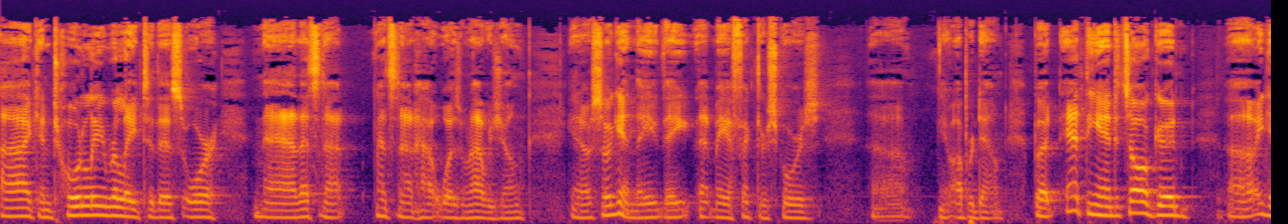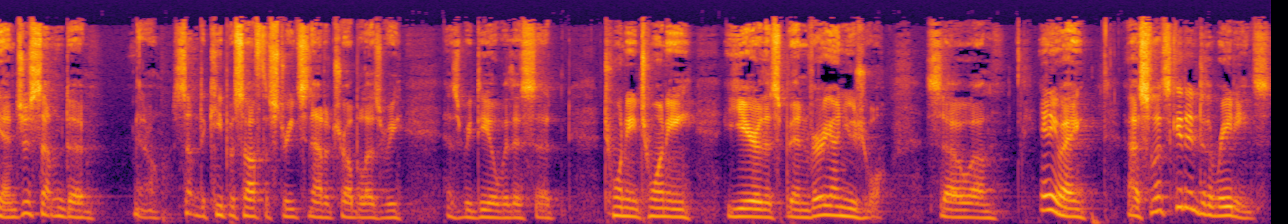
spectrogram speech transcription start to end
I can totally relate to this, or nah, that's not that's not how it was when I was young. You know, so again, they, they that may affect their scores, uh, you know, up or down. But at the end, it's all good. Uh, again, just something to you know, something to keep us off the streets and out of trouble as we as we deal with this 2020 year that's been very unusual. So um, anyway, uh, so let's get into the ratings.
